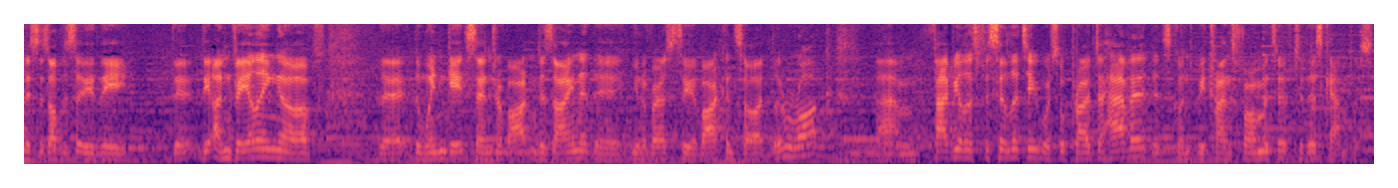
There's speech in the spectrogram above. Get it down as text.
this is obviously the, the, the unveiling of the, the Windgate Center of Art and Design at the University of Arkansas at Little Rock. Um, fabulous facility, we're so proud to have it. It's going to be transformative to this campus.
